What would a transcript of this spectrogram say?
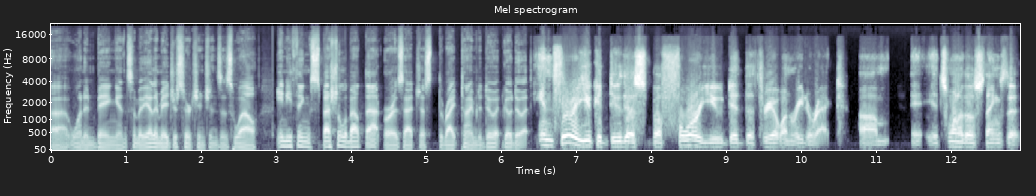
uh, one in Bing and some of the other major search engines as well. Anything special about that, or is that just the right time to do it? Go do it. in theory, you could do this before you did the 301 redirect. Um, it's one of those things that,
